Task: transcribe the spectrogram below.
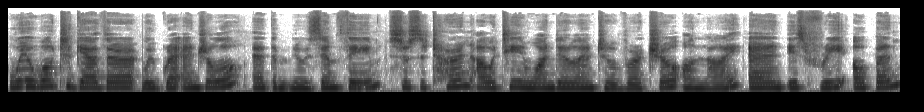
we'll work together with Gregangelo at the museum theme so to turn our tea in Wonderland to virtual online and it's free open.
